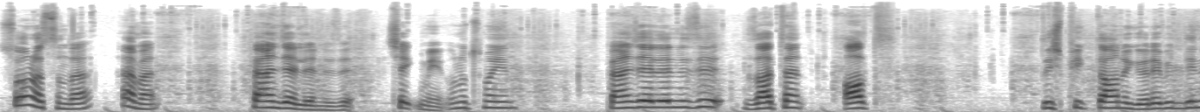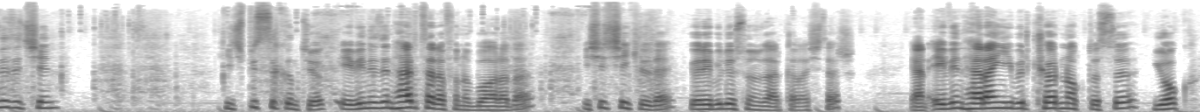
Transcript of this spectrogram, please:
Sonrasında hemen pencerelerinizi çekmeyi unutmayın. Pencerelerinizi zaten alt dış peak down'ı görebildiğiniz için hiçbir sıkıntı yok. Evinizin her tarafını bu arada eşit şekilde görebiliyorsunuz arkadaşlar. Yani evin herhangi bir kör noktası yok.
